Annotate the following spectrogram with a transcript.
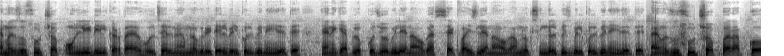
Amazon suit shop only deal करता है। होलसेल में हम लोग रिटेल बिल्कुल भी नहीं देते, यानी कि आप लोग को जो भी लेना होगा सेट वाइज लेना होगा, हम लोग सिंगल पीस बिल्कुल भी नहीं देते। अमेजोन सूट शॉप पर आपको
